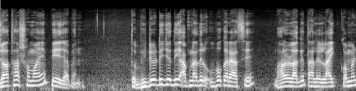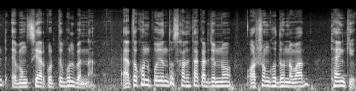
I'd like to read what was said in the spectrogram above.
যথাসময়ে পেয়ে যাবেন। তো ভিডিওটি যদি আপনাদের উপকারে আসে, ভালো লাগে তাহলে লাইক, কমেন্ট এবং শেয়ার করতে ভুলবেন না। এতক্ষণ পর্যন্ত সাথে থাকার জন্য অসংখ্য ধন্যবাদ। Thank you.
